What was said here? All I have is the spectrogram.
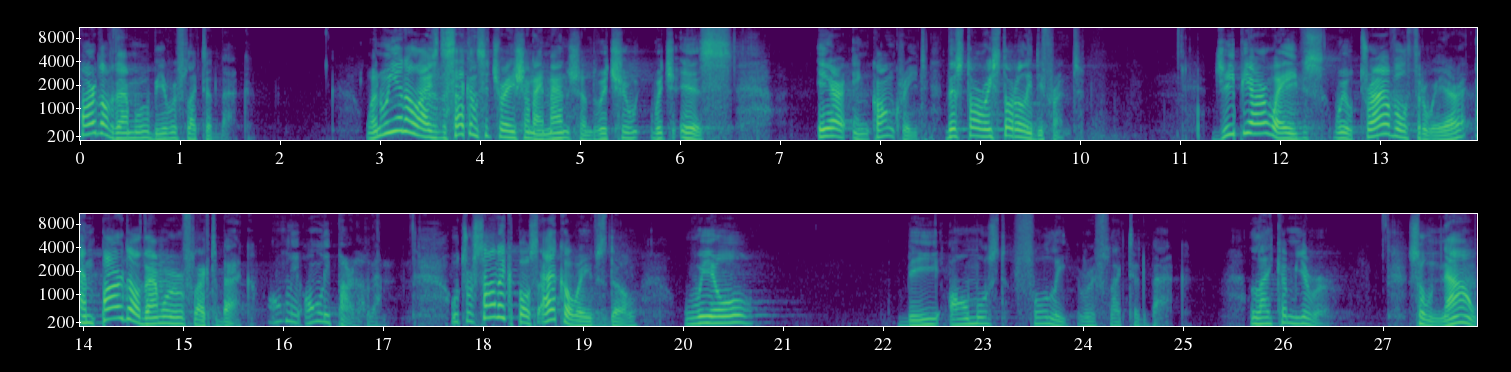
part of them will be reflected back. When we analyze the second situation I mentioned, which, which is air in concrete, the story is totally different. GPR waves will travel through air, and part of them will reflect back. Only, only part of them. Ultrasonic pulse echo waves, though, will be almost fully reflected back like a mirror. So now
